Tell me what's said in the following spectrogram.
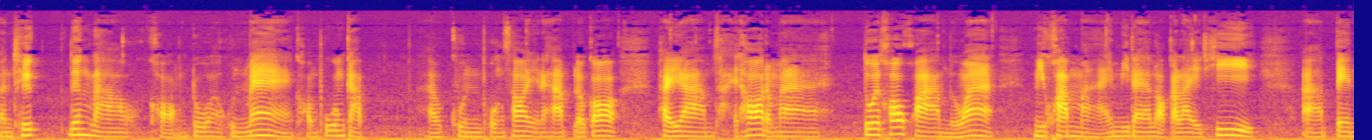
บันทึกเรื่องราวของตัวคุณแม่ของผู้กำกับคุณพวงสร้อยนะครับ แล้วก็พยายามถ่ายทอดออกมาด้วยข้อความหรือว่ามีความหมายมีไดอะล็อกอะไรที่เป็น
